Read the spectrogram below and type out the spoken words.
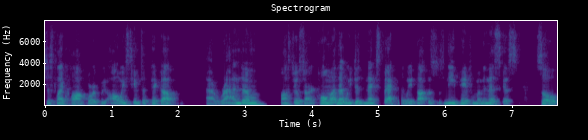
just like clockwork, we always seem to pick up a random osteosarcoma that we didn't expect. And we thought this was knee pain from a meniscus. So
